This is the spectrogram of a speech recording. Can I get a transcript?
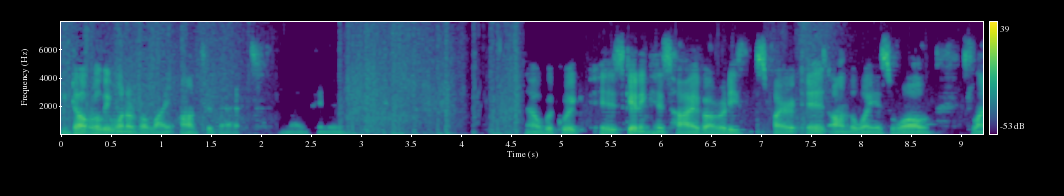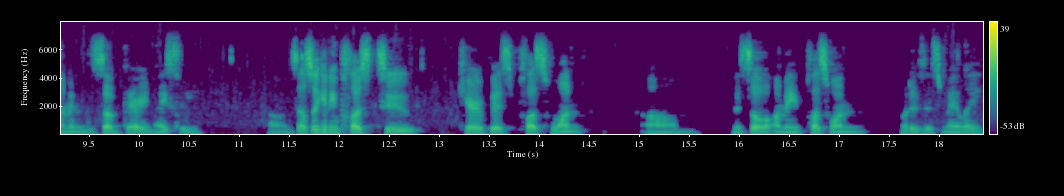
you don't really want to rely onto that in my opinion. Now Wick is getting his hive already Spire is on the way as well. He's lining this up very nicely. Um, he's also getting plus 2 Carapace plus 1 um, Missile, I mean, plus one, what is this, melee?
